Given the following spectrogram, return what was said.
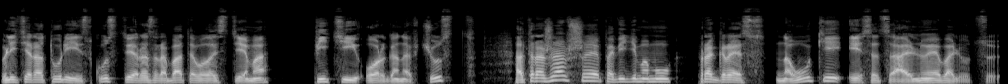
в литературе и искусстве разрабатывалась тема пяти органов чувств, отражавшая, по-видимому, прогресс науки и социальную эволюцию.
